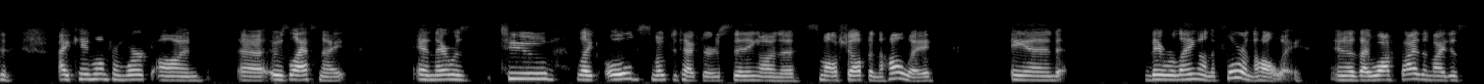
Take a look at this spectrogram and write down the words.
I came home from work on uh it was last night and there was two like old smoke detectors sitting on a small shelf in the hallway and they were laying on the floor in the hallway. And as I walked by them, I just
